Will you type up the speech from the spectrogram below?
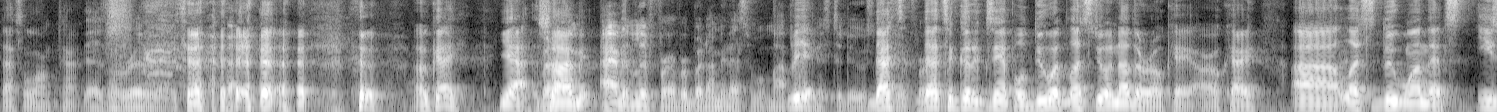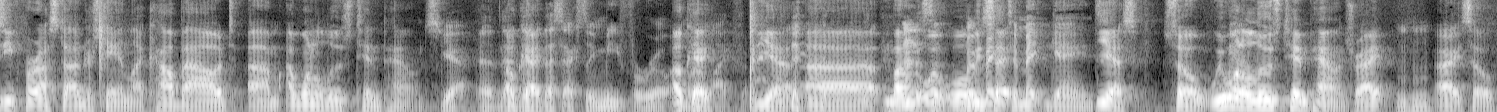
that's a long time. That's a really long time. okay, yeah. But so I I'm- mean, I haven't lived forever, but I mean that's what my plan Yeah, is to do. is that's live that's a good example. Do it. Let's do another OKR. Okay. Uh, let's do one that's easy for us to understand. Like, how about um, I want to lose ten pounds? yeah. that- Okay. that- that's actually me for real. in Okay. Yeah. Uh, my- what, what we make- say? to make gains. Yes. So we want to lose ten pounds, right? Mm-hmm. All right. So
